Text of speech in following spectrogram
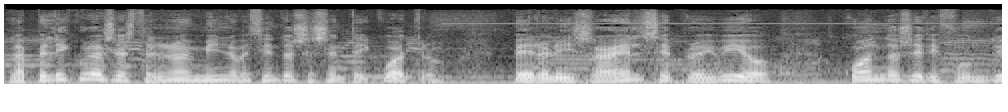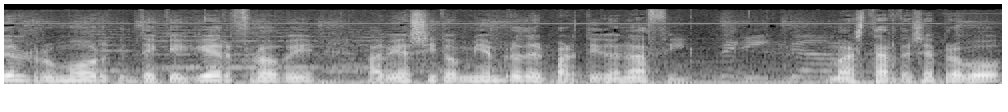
La película se estrenó en 1964, pero en Israel se prohibió cuando se difundió el rumor de que Gerd Frobe había sido miembro del partido nazi. Más tarde se probó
